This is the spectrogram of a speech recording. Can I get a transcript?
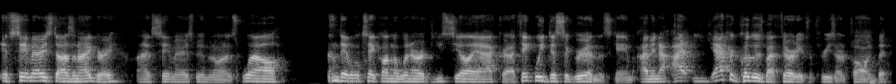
if St. Mary's does, and I agree, I have St. Mary's moving on as well. They will take on the winner of UCLA Akron. I think we disagree on this game. I mean, I, Akron could lose by 30 if the threes aren't falling, but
